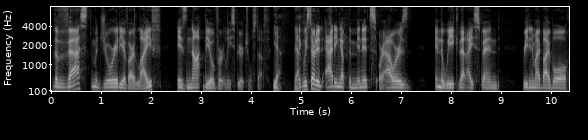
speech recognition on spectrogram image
the vast majority of our life is not the overtly spiritual stuff. Yeah. Yeah. Like we started adding up the minutes or hours in the week that I spend reading my Bible,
